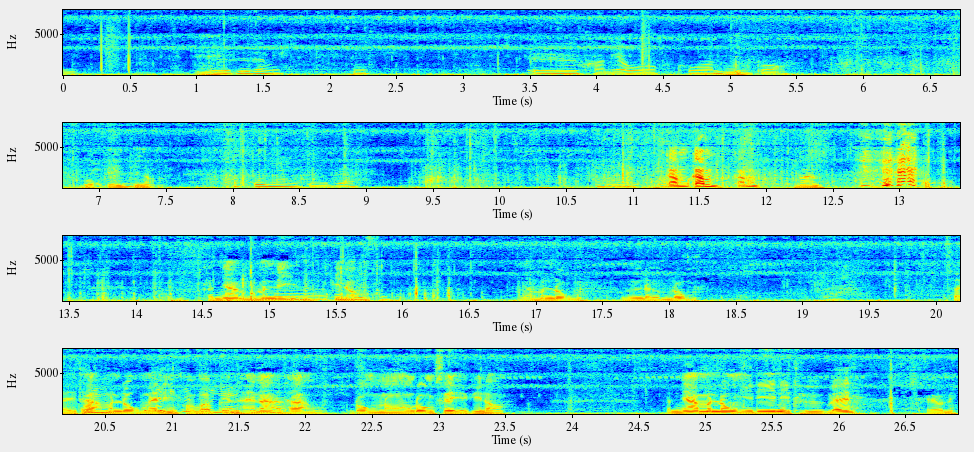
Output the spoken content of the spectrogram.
นี่เออถือทางนี้นี่เออขาเหนี้ยวเหรอคอนเป็นกล่องบวเป็นพี่น้องเอา ตู้ใหญ่ตีบแล้วกำกำกำนั่นขันย่ามนี่มันดีพี่น้องย่ามมันดงมันเดิมดงใส่ทางมันดงได้นี่เพราะว่าเป็นไฮหน้าทางดงน้องดงเสะพี่น้องขันย่ามมันดงอีดีนี่ถือเลยแถวนี่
